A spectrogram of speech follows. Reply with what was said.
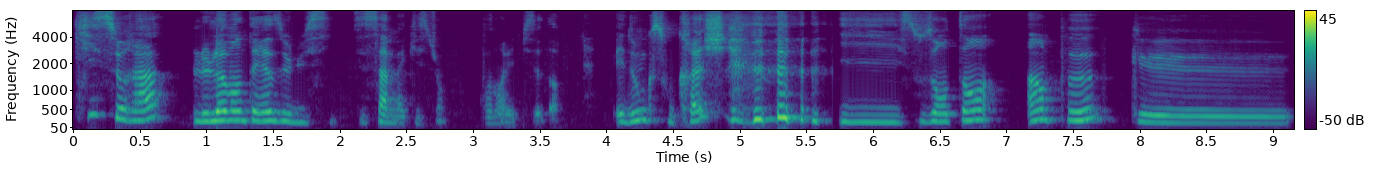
qui sera le love interest de Lucie? C'est ça ma question pendant l'épisode 1. Et donc, son crush, il sous-entend un peu que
